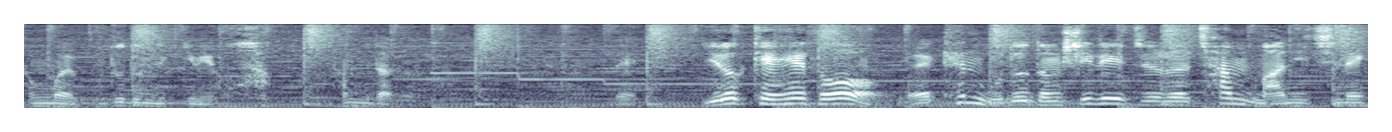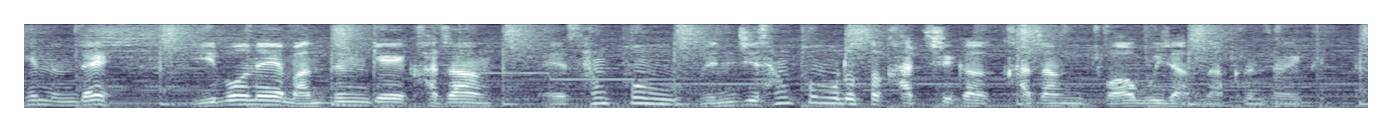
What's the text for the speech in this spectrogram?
정말 무드등 느낌이 확 삽니다. 네, 이렇게 해서 네, 캔 무드등 시리즈를 참 많이 진행했는데 이번에 만든 게 가장 예, 상품 왠지 상품으로서 가치가 가장 좋아 보이지 않나 그런 생각이 듭니다.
